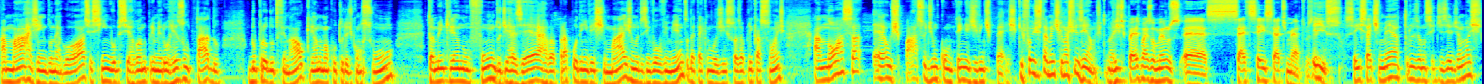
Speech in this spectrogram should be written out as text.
à margem do negócio, sim observando primeiro o resultado do produto final, criando uma cultura de consumo também criando um fundo de reserva para poder investir mais no desenvolvimento da tecnologia e suas aplicações. A nossa é o espaço de um container de 20 pés, que foi justamente o que nós fizemos. Nós... 20 pés, mais ou menos é, 7, 6, 7 metros. Aí. Isso, 6, 7 metros, eu não sei dizer, mas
